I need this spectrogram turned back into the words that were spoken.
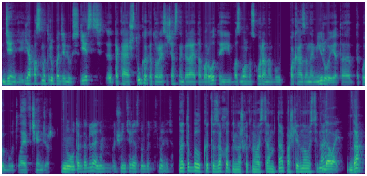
деньги. Я посмотрю, поделюсь. Есть э, такая штука, которая сейчас набирает обороты, и, возможно, скоро она будет показана миру, и это такой будет life changer. Ну, тогда глянем. Очень интересно будет посмотреть. Ну, это был какой-то заход немножко к новостям. Да, пошли в новости, да? Давай. Да.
